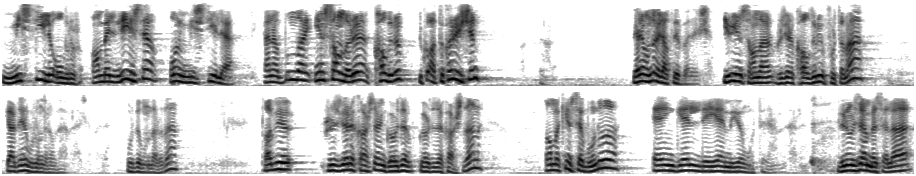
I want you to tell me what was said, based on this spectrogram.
misliyle olur. Amel neyse onun misliyle. Yani bunlar insanları kaldırıp yukarı attıkları için Böyle onu öyle attı böylece. İri insanlar rüzgarı kaldırıyor fırtına yerden yere vuruyorlar böylece böyle. Vurdu bunları da. Tabi rüzgarı karşıdan gördü, gördüler karşıdan. Ama kimse bunu engelleyemiyor muhteremler. Günümüzde mesela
